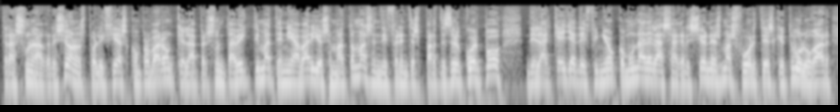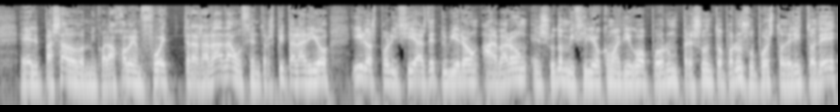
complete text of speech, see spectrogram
tras una agresión. Los policías comprobaron que la presunta víctima tenía varios hematomas en diferentes partes del cuerpo, de la que ella definió como una de las agresiones más fuertes que tuvo lugar el pasado domingo. La joven fue trasladada a un centro hospitalario y los policías detuvieron al varón en su domicilio, como digo, por un presunto, por un supuesto delito de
